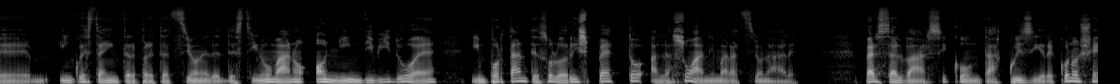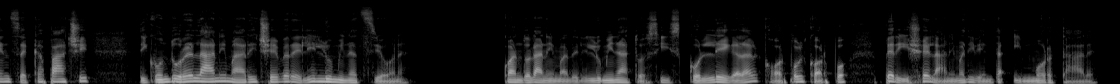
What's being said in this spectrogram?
Eh, in questa interpretazione del destino umano ogni individuo è importante solo rispetto alla sua anima razionale. Per salvarsi conta acquisire conoscenze capaci di condurre l'anima a ricevere l'illuminazione. Quando l'anima dell'illuminato si scollega dal corpo, il corpo perisce e l'anima diventa immortale.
